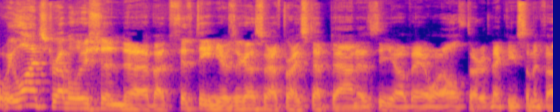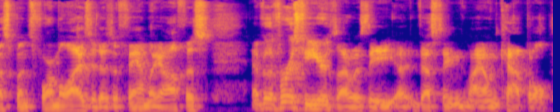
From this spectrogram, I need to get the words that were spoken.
We launched Revolution uh, about 15 years ago. So after I stepped down as CEO of AOL, started making some investments, formalized it as a family office. And for the first few years, I was the uh, investing my own capital.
